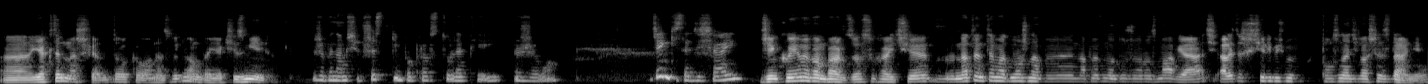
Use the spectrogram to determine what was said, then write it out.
e, jak ten nasz świat dookoła nas wygląda i jak się zmienia. Żeby nam się wszystkim po prostu lepiej żyło. Dzięki za dzisiaj. Dziękujemy Wam bardzo. Słuchajcie, na ten temat można by na pewno dużo rozmawiać, ale też chcielibyśmy poznać Wasze zdanie,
